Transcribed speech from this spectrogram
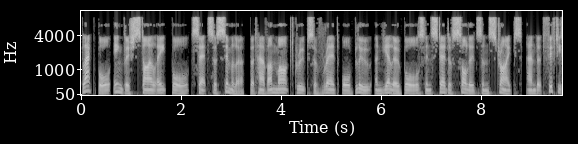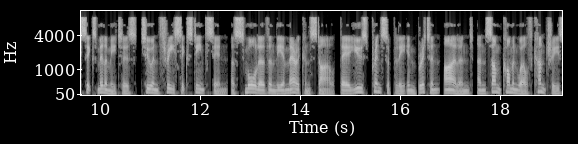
Blackball English-style 8-ball sets are similar, but have unmarked groups of red or blue and yellow balls instead of solids and stripes, and at 56 mm 2 and 3 16ths in are smaller than the American style. They are used principally in Britain, Ireland, and some Commonwealth countries,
